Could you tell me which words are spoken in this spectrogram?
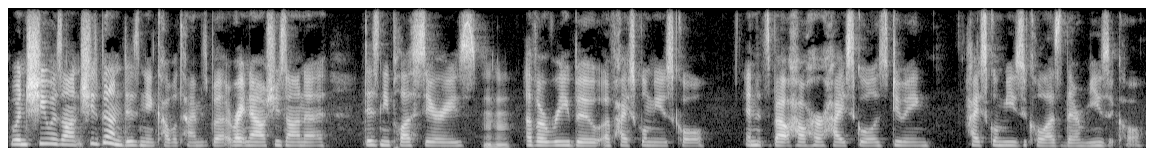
when she was on she's been on Disney a couple times, but right now she's on a Disney Plus series mm-hmm. of a reboot of High School Musical and it's about how her high school is doing High School Musical as their musical.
